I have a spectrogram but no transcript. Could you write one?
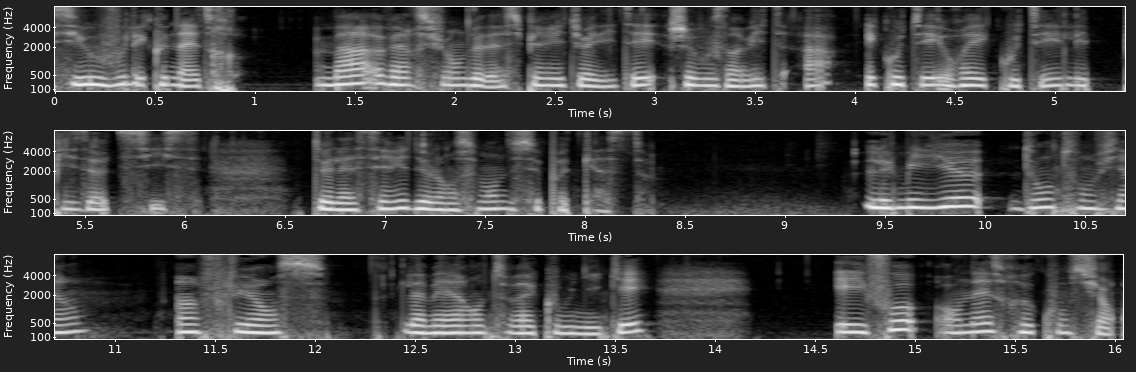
Si vous voulez connaître ma version de la spiritualité, je vous invite à écouter ou réécouter l'épisode 6 de la série de lancement de ce podcast. Le milieu dont on vient influence la manière dont on va communiquer et il faut en être conscient.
